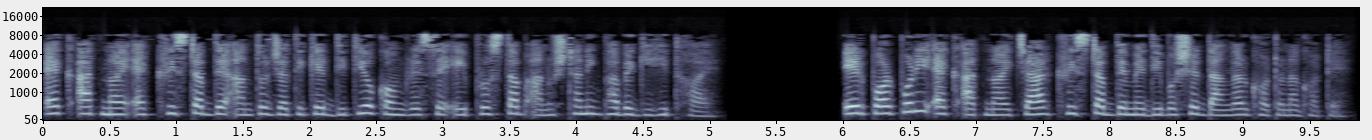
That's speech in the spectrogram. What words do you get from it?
এক আট নয় এক খ্রিস্টাব্দে আন্তর্জাতিকের দ্বিতীয় কংগ্রেসে এই প্রস্তাব আনুষ্ঠানিকভাবে গৃহীত হয়। এর পরপরই এক আট নয় চার খ্রিস্টাব্দে মে দিবসের দাঙ্গার ঘটনা ঘটে।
